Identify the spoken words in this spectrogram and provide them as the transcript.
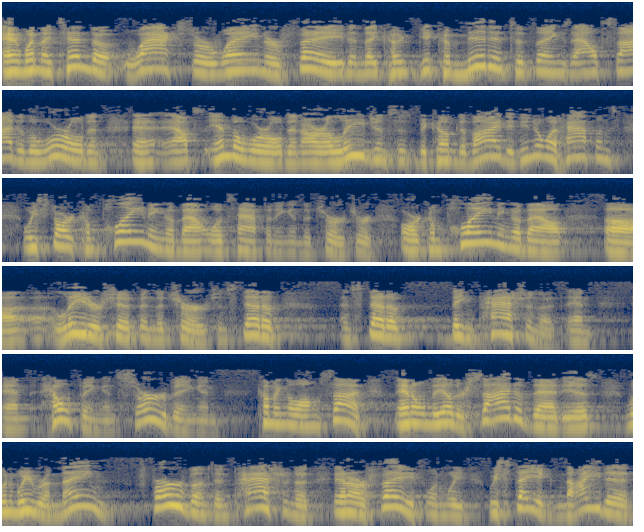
And when they tend to wax or wane or fade and they get committed to things outside of the world and, out in the world and our allegiances become divided, you know what happens? We start complaining about what's happening in the church or, or complaining about uh, leadership in the church instead of, instead of being passionate and, and helping and serving and coming alongside. And on the other side of that is when we remain fervent and passionate in our faith, when we, we stay ignited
